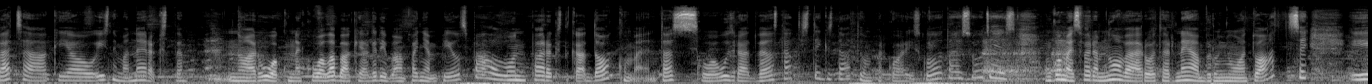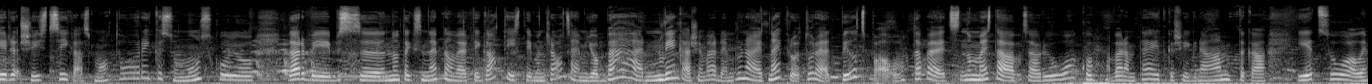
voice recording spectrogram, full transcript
vecāki jau īstenībā neraksta no roku neko. Labākajā gadījumā paņem pilspālu un paraksta kā dokumentu. Tas, ko uzrāda vēl statistikas dati un par ko arī skolotājs sūdzies, un ko mēs varam novērot ar neapbruņotu aci, ir šīs sīkās motorikas un muskuļu darbības nu, teiksim, nepilnvērtīga attīstība un traucējumi, jo bērni nu, vienkāršiem vārdiem runājot neprot turēt pilspālu. Tāpēc nu, mēs tā caur joku varam teikt, ka šī grāmata iet soli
